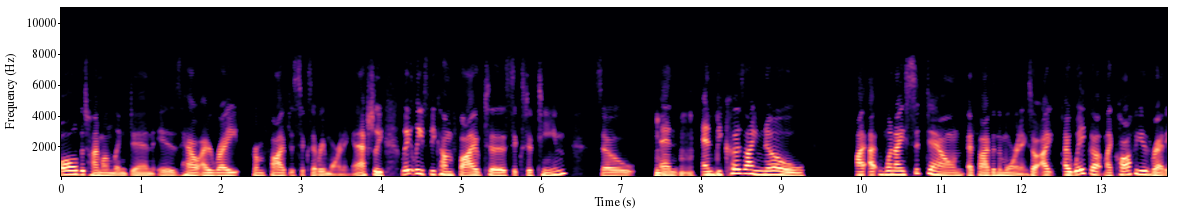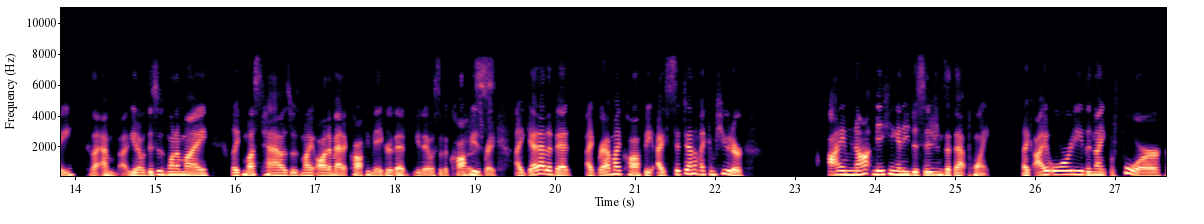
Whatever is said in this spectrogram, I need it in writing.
all the time on LinkedIn, is how I write from five to six every morning. And actually, lately it's become five to six fifteen. So and and because I know I, I, when I sit down at five in the morning, so I I wake up, my coffee is ready because I'm you know this is one of my like must haves was my automatic coffee maker mm-hmm. that you know so the coffee nice. is ready. I get out of bed, I grab my coffee, I sit down at my computer. I'm not making any decisions at that point. Like I already the night before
